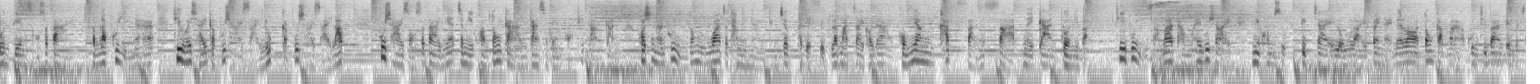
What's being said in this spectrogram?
บนเตียง2สไตล์สำหรับผู้หญิงนะฮะที่ไว้ใช้กับผู้ชายสายลุกกับผู้ชายสายลับ ผู้ชาย2สไตล์เนี้ยจะมีความต้องการการแสดงออกที่ต่างกัน เพราะฉะนั้นผู้หญิงต้องรู้ว่าจะทำยังไง ถึงจะเผด็จศึกและมัดใจเขาได้ ผมยังคัดสรรศาสตร์ในการปรนนิบัติ ที่ผู้หญิงสามารถทำให้ผู้ชายมีความสุขติดใจหลงไหลไปไหนไม่รอดต้องกลับมาหาคุณที่บ้านเป็นประจ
